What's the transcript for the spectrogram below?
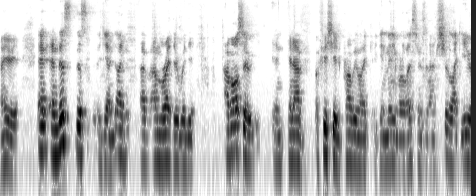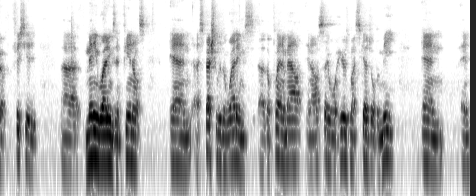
I hear you. And and this this again, I, I'm- I'm right there with you. I've also and and I've officiated probably like again many of our listeners, and I'm sure like you, I've officiated uh, many weddings and funerals, and especially with the weddings, uh, they'll plan them out, and I'll say, well, here's my schedule to meet, and and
